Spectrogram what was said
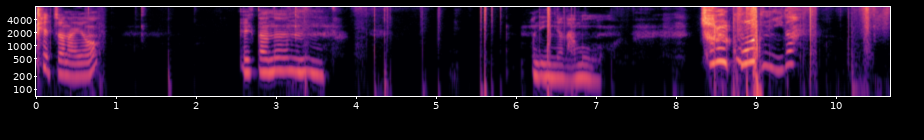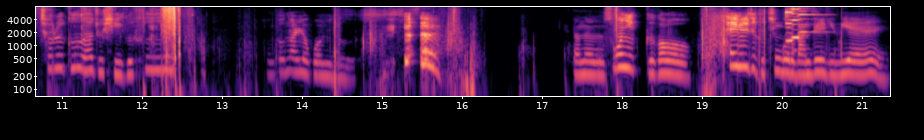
캤잖아요. 일단은 어디 있냐 나무 철을 구워줍니다. 철을 구워주시고 전 떠나려고 합니다. 일단은 소닉 그거 테일즈 그 친구를 만들기 위해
